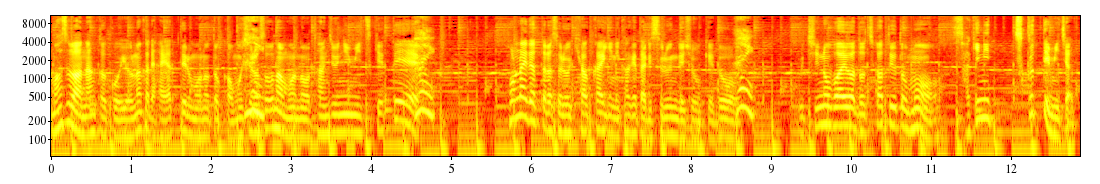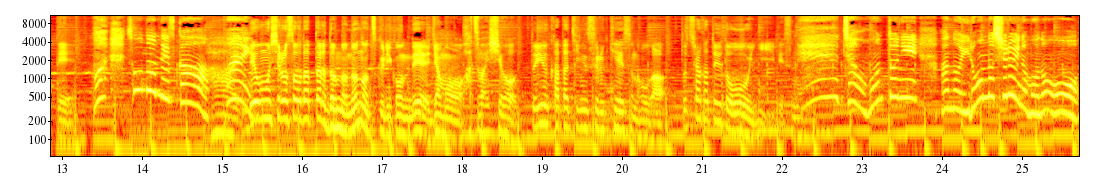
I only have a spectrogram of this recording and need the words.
まずはなんかこう世の中で流行ってるものとか面白そうなものを単純に見つけて、はい。本来だったらそれを企画会議にかけたりするんでしょうけど、はいうちの場合はどっちかというともう先に作ってみちゃって。そうなんですか。はい。で面白そうだったらどんどんどんどん作り込んでじゃあもう発売しようという形にするケースの方がどちらかというと多いですね。えー、じゃあ本当にあのいろんな種類のものを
